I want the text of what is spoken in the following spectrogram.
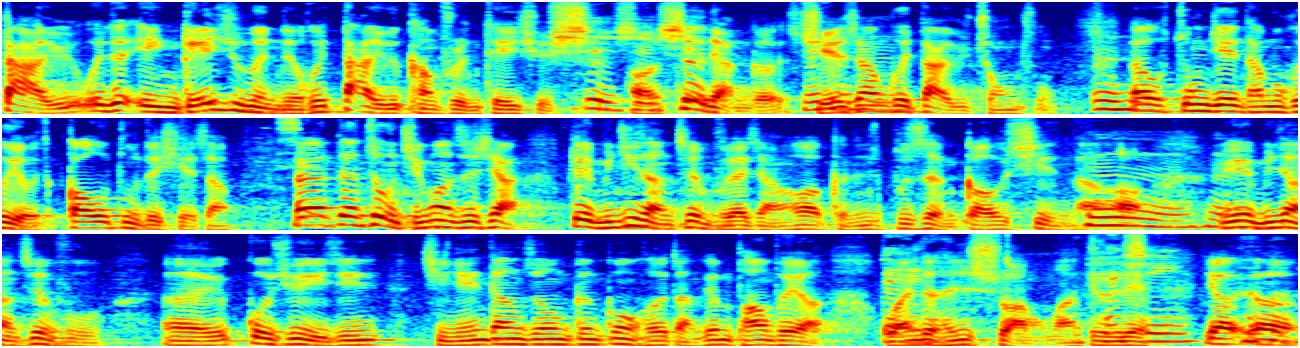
大于我觉得 engagement 会大于 confrontation，是是是，这两个协商会大于冲突，嗯，然后中间他们会有高度的协商。那在这种情况之下，对民进党政府来讲的话，可能就不是很高兴了啊，因为民进党政府。呃，过去已经几年当中，跟共和党、跟 Pompeo 玩得很爽嘛，对不对？要要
